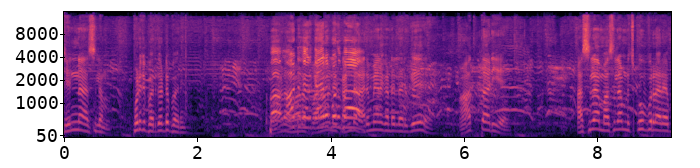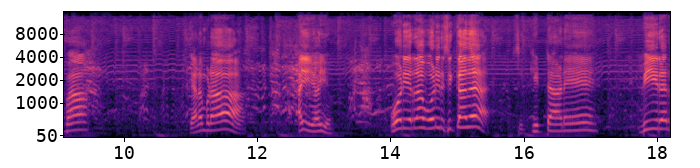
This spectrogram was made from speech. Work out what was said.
சின்ன அஸ்லம். பிடிச்சு பாரு தொட்டு பாரு. அருமையான கண்டல இருக்கு. ஆத்தாடியே. அஸ்லாம் அஸ்லாம்னு கூப்பிடுறாரேப்பா. கிளம்புடா. ஐயோ ஐயோ ஓடிடுறா ஓடிடு சிக்காத. சிக்கிட்டானே. வீரர்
